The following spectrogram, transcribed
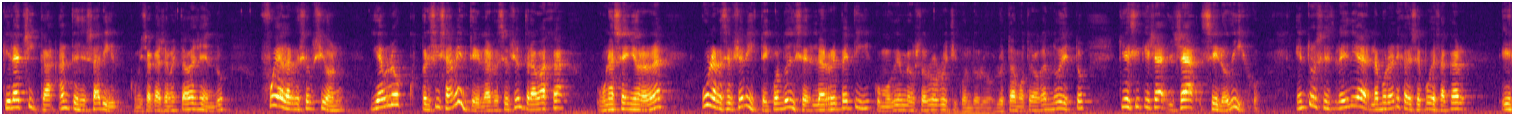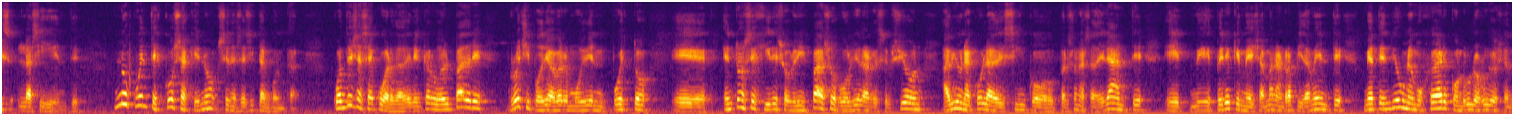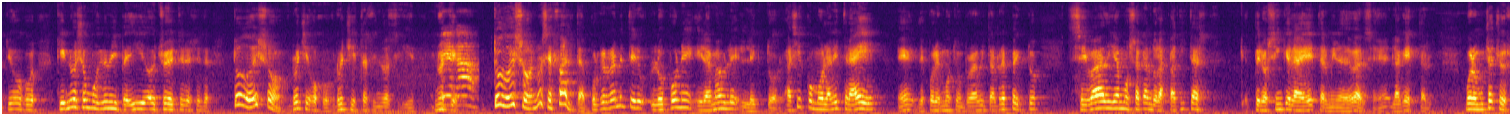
que la chica, antes de salir, como dice acá ya me estaba yendo, fue a la recepción y habló precisamente, la recepción trabaja una señora, una recepcionista, y cuando dice, le repetí, como bien me observó Rochi cuando lo, lo estábamos trabajando esto, quiere decir que ya, ya se lo dijo. Entonces, la idea, la moraleja que se puede sacar es la siguiente. No cuentes cosas que no se necesitan contar. Cuando ella se acuerda del encargo del padre, Rochi podría haber muy bien puesto, eh, entonces giré sobre mis pasos, volví a la recepción, había una cola de cinco personas adelante, eh, me esperé que me llamaran rápidamente, me atendió una mujer con rulos rubios y anteojos, que no oyó muy bien mi pedido, etcétera, etcétera. Todo eso, Roche, ojo, Roche está haciendo así. ¿eh? No es que, todo eso no hace falta, porque realmente lo pone el amable lector. Así como la letra E, ¿eh? después les muestro un programita al respecto, se va, digamos, sacando las patitas, pero sin que la E termine de verse, ¿eh? la Gestalt. Bueno, muchachos,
